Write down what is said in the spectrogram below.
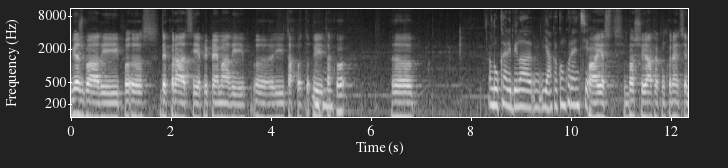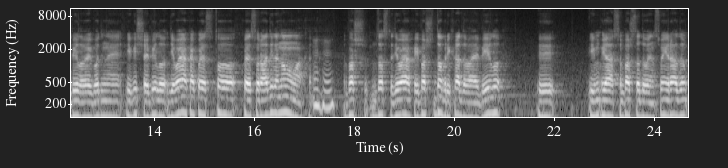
Vježbali, e, dekoracije, pripremali e, i tako. To, i mhm. tako. E, Luka je bila jaka konkurencija? Pa jest, baš je jaka konkurencija bila ove godine i više je bilo djevojaka koja su, to, koja su radile na momaka. Mm Baš dosta djevojaka i baš dobrih radova je bilo. I, i ja sam baš zadovoljan svojim radom.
